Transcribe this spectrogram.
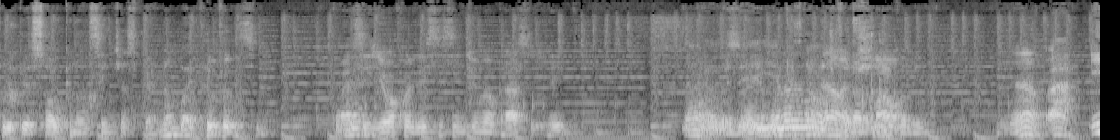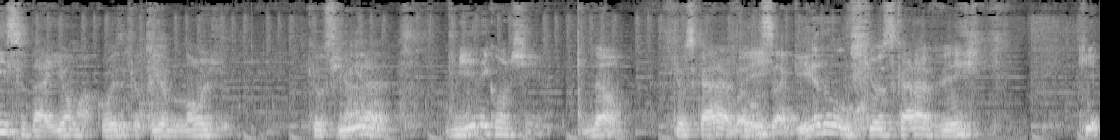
pro pessoal que não sente as pernas, é um baita avanço. Mas esse dia eu acordei sem sentir o meu braço direito. não, mas isso daí aí é uma normal. Não, é normal. Não, ah, isso daí é uma coisa que eu tenho nojo. Que os caras. Mina e conchinha. Não. Que os caras vêm. zagueiro Que os caras veem. Que.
